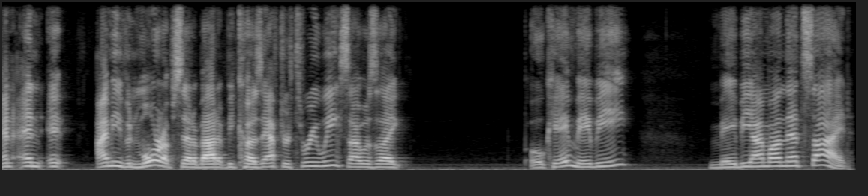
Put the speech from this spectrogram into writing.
And and it, I'm even more upset about it because after 3 weeks I was like okay, maybe maybe I'm on that side.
